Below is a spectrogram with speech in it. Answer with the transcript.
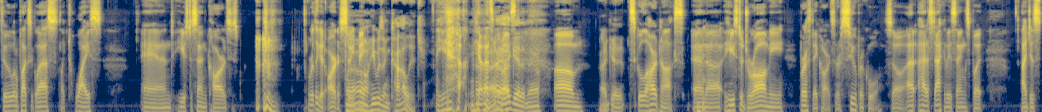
through the little plexiglass like twice, and he used to send cards. He's really good artist, so oh, make he was in college. yeah, yeah, that's what I, I get it now. Um, I get it. School of Hard Knocks, and uh, he used to draw me birthday cards. They're super cool. So I, I had a stack of these things, but I just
